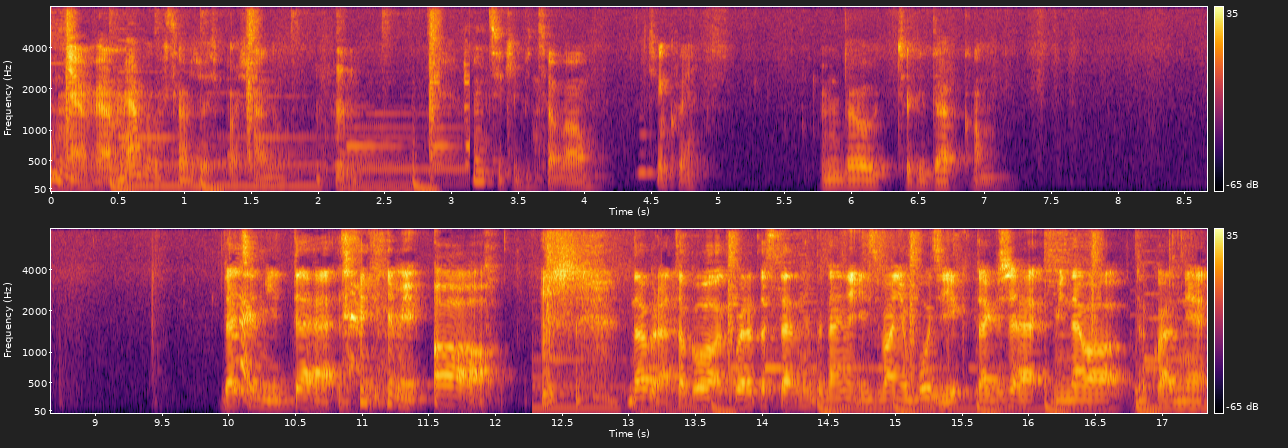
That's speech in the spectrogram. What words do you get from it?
nie wiem, ja bym chciał, żebyś poszedł. Hmm. Bym ci kibicował. Dziękuję. Bym był cheerleaderką. Dajcie mi D, dajcie mi O! Dobra, to było akurat ostatnie pytanie i dzwonił budzik, także minęło dokładnie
